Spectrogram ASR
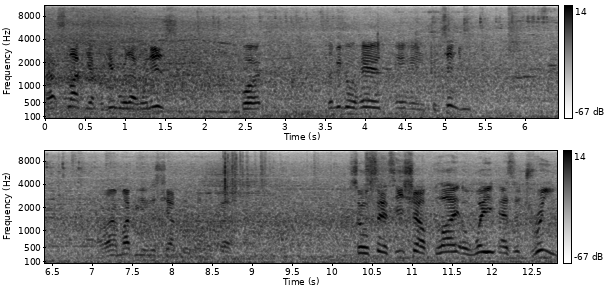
Not sloppy, I forget where that one is. But let me go ahead and, and continue. Alright, might be in this chapter. So it says, He shall fly away as a dream.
